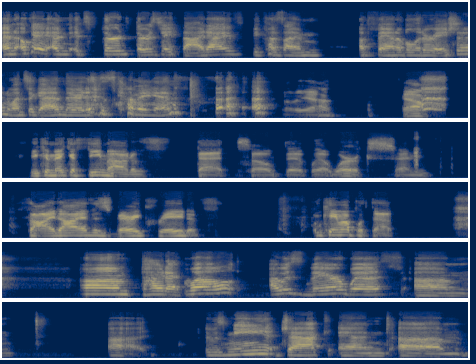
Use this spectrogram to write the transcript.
and okay, and it's third Thursday thigh dive because I'm a fan of alliteration. Once again, there it is coming in. oh yeah, yeah. You can make a theme out of that, so that that works. And thigh dive is very creative. Who came up with that? Um, thigh dive. Well, I was there with um, uh, it was me, Jack, and um,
